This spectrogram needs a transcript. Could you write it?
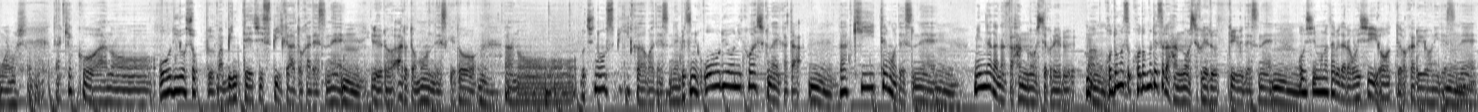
思いましたね。結構あのオーディオショップ、まあ、ヴィンテージスピーカーとかですね、うん。いろいろあると思うんですけど、あのうちのスピーカーはですね別にオーディオに詳しくない方うん。が聞いてもですね、ん。みんながなんか反応してくれる、まあうん。子供す子供ですら反応してくれるっていうですね、うん。美味しいもの食べたら美味しいよって分かるようにですね、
